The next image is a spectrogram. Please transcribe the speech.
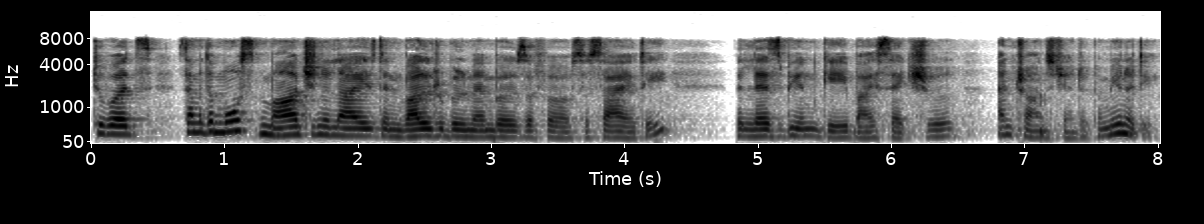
towards some of the most marginalized and vulnerable members of our society the lesbian, gay, bisexual, and transgender community.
